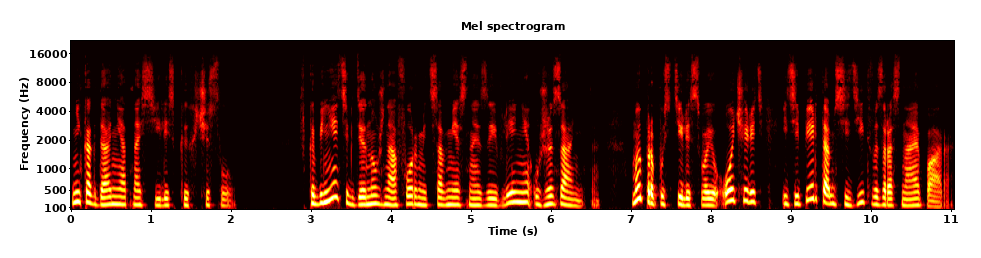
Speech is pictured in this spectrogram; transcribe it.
никогда не относились к их числу. В кабинете, где нужно оформить совместное заявление, уже занято. Мы пропустили свою очередь, и теперь там сидит возрастная пара.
